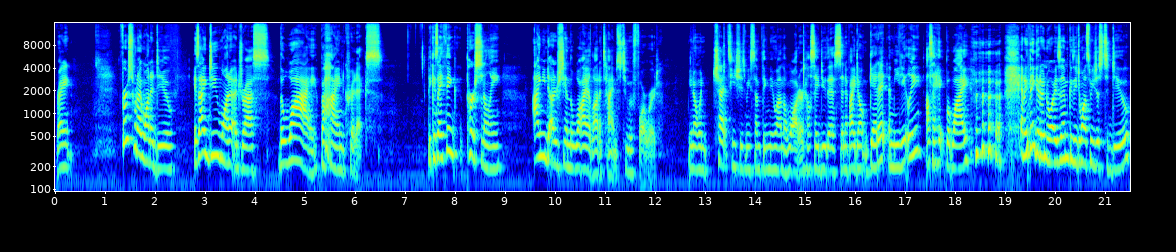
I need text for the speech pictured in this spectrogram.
right? First, what I want to do is I do want to address the why behind critics. Because I think personally, I need to understand the why a lot of times to move forward. You know, when Chet teaches me something new on the water, he'll say, do this. And if I don't get it immediately, I'll say, hey, but why? and I think it annoys him because he wants me just to do.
